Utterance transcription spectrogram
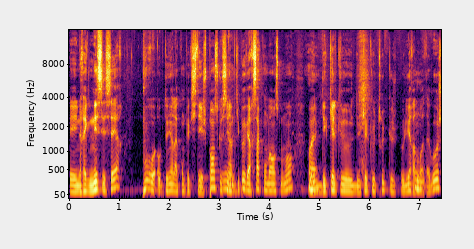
est une règle nécessaire pour obtenir la complexité. Et je pense que c'est Mm. un petit peu vers ça qu'on va en ce moment, euh, Ouais. des, quelques, des quelques trucs que je peux lire à Mm. droite à gauche.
